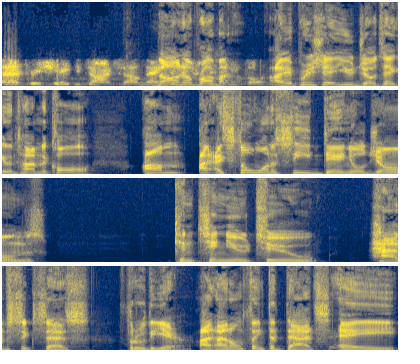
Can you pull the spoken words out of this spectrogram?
And I appreciate your time, Sal. Thank no, you. no problem. I, I appreciate you, Joe, taking the time to call. Um, I, I still want to see Daniel Jones continue to have success through the air. I, I don't think that that's a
